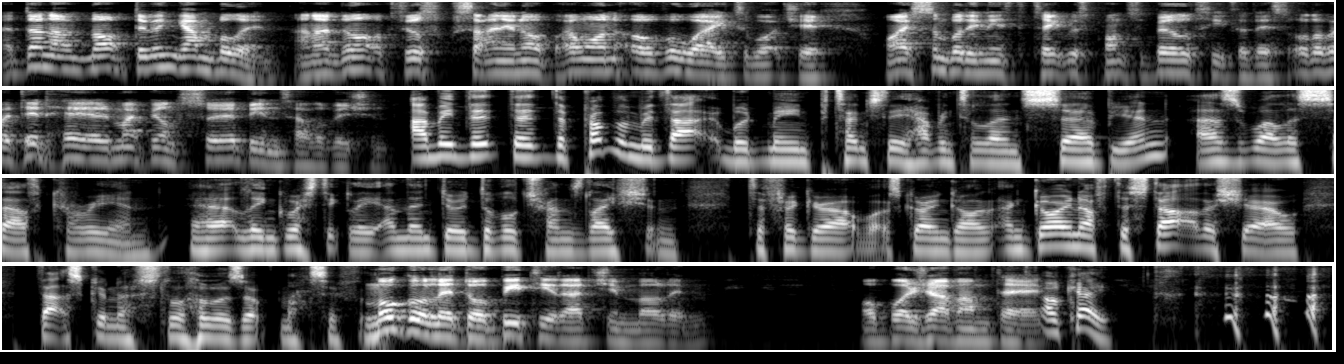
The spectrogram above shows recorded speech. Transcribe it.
I don't, I'm not doing gambling and I'm not just signing up. I want Overway to watch it. Why somebody needs to take responsibility for this. Although I did hear it might be on Serbian television. I mean, the, the the problem with that would mean potentially having to learn Serbian as well as South Korean uh, linguistically, and then do a double translation to figure out what's going on. And going off the start of the show, that's going to slow us up massively. Mogu le dobiti račim molim? Obožavam te. Okay,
